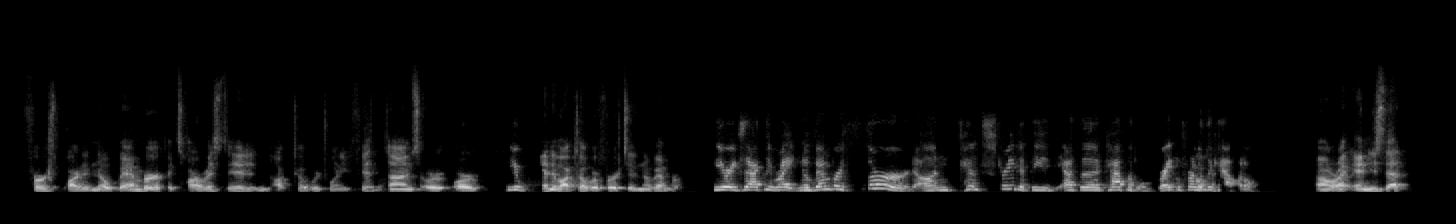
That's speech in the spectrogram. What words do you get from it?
first part of November if it's harvested in October 25th times or, or You're, end of October 1st in November. you're exactly right. November 3rd on 10th Street at the at the Capitol, right in front of the Capitol. All right. And is that,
